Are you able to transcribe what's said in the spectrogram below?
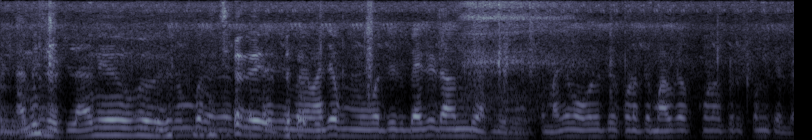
लाईटी भेटल्या आल्या काय करावं जरा? माझ्या बॅटरी डाऊन बी असली माझ्या मोबाईल कोणाचा मालकात कोणातरी फोन केला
